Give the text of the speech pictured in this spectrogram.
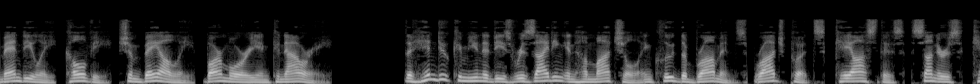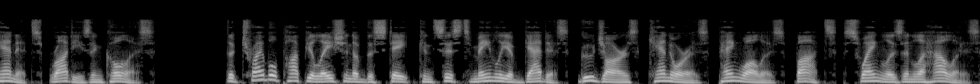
Mandeali, Kulvi, Chambeali, Barmori and Kinnauri. The Hindu communities residing in Himachal include the Brahmins, Rajputs, Kayasthas, Sunars, Kannats, Rathis and Kolis. The tribal population of the state consists mainly of Gaddis, Gujars, Kanoras, Pangwalas, Bhots, Swanglas and Lahaulas.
